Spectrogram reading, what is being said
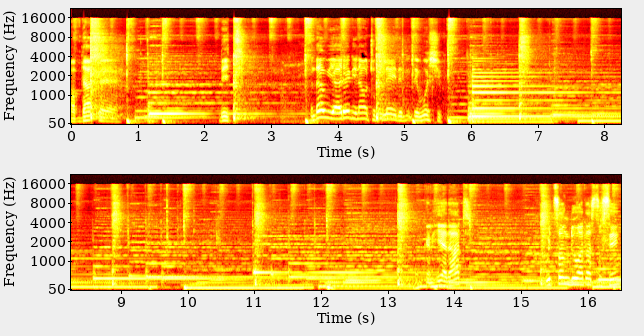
of that uh, beat. And then we are ready now to play the, the worship. You can hear that? Which song do you want us to sing?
